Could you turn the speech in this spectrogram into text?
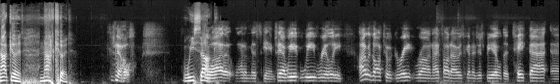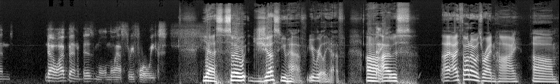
not good. Not good. No, We suck. a lot of lot of missed games. Yeah, we we really. I was off to a great run. I thought I was going to just be able to take that, and no, I've been abysmal in the last three four weeks. Yes. So just you have. You really have. Uh, I you. was. I, I thought I was riding high. Um,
